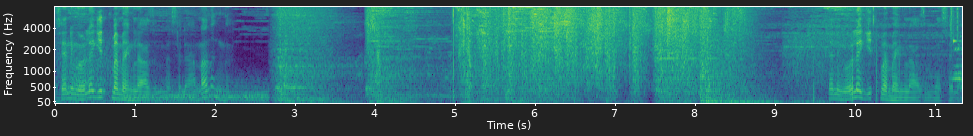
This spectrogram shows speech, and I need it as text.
Senin öyle gitmemen lazım mesela. Anladın mı? Senin öyle gitmemen lazım mesela.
